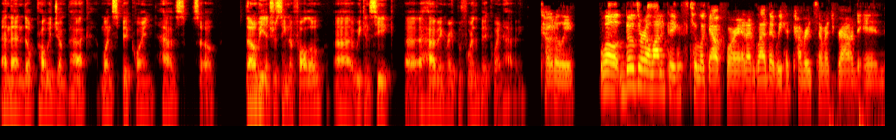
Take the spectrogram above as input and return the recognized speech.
and then they'll probably jump back once Bitcoin halves. So that'll be interesting to follow. Uh, we can see a, a halving right before the Bitcoin halving. Totally. Well, those are a lot of things to look out for, and I'm glad that we had covered so much ground in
